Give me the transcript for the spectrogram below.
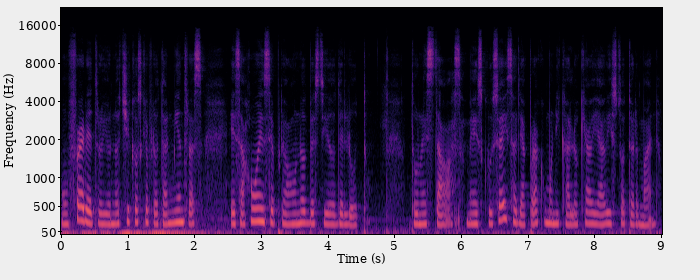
Un féretro y unos chicos que flotan mientras esa joven se prueba unos vestidos de luto. Tú no estabas. Me excusé y salí para comunicar lo que había visto a tu hermana.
